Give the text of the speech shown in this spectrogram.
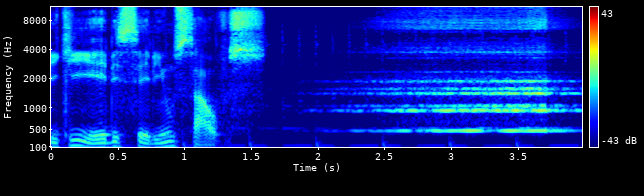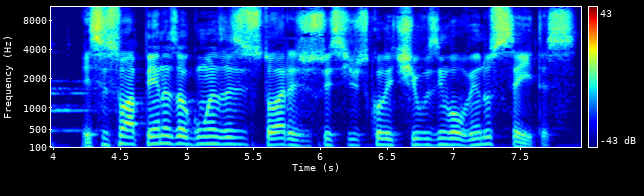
e que eles seriam salvos. Esses são apenas algumas das histórias de suicídios coletivos envolvendo seitas.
